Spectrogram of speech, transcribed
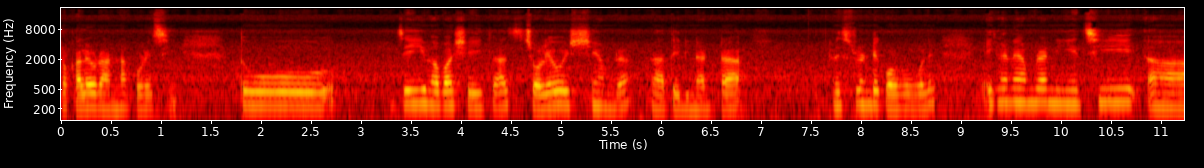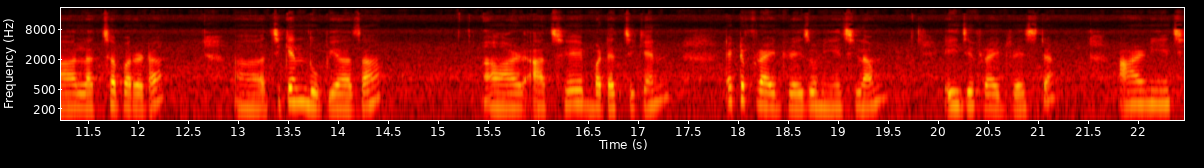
সকালেও রান্না করেছি। তো যেই ভাবা সেই কাজ, চলেও এসছি আমরা। রাতে ডিনারটা রেস্টুরেন্টে করব বলে। এখানে আমরা নিয়েছি লাচ্ছা পরোটা চিকেন দু পেঁয়াজা, আর আছে বাটার চিকেন একটা ফ্রাইড রাইসও নিয়েছিলাম, এই যে ফ্রাইড রাইসটা আর নিয়েছি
